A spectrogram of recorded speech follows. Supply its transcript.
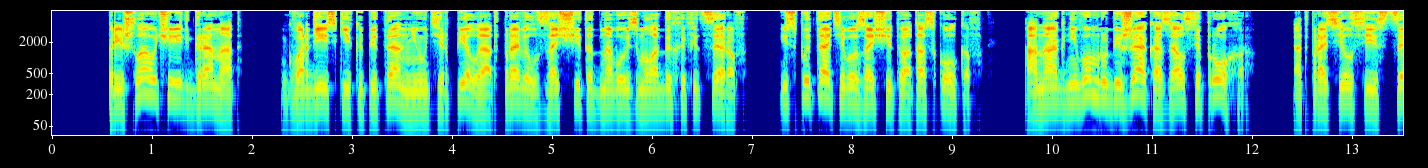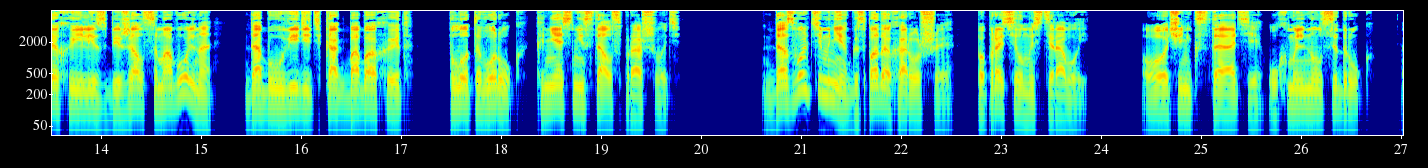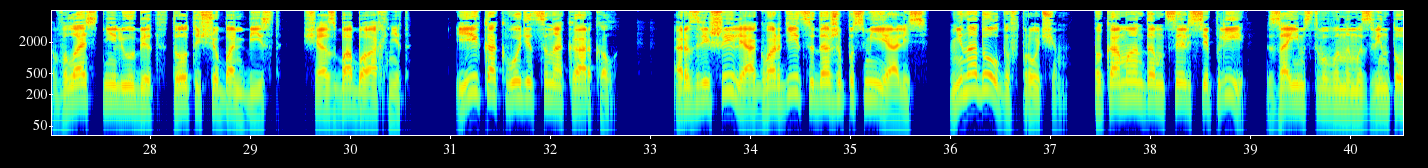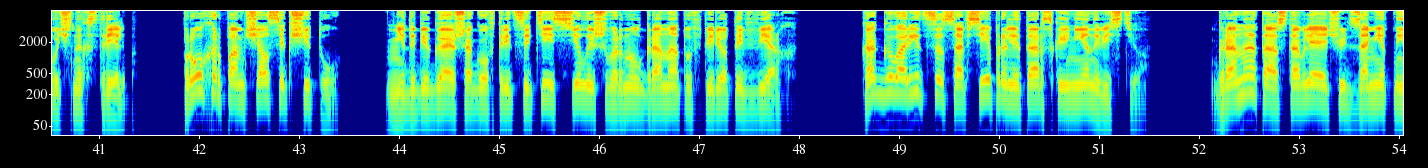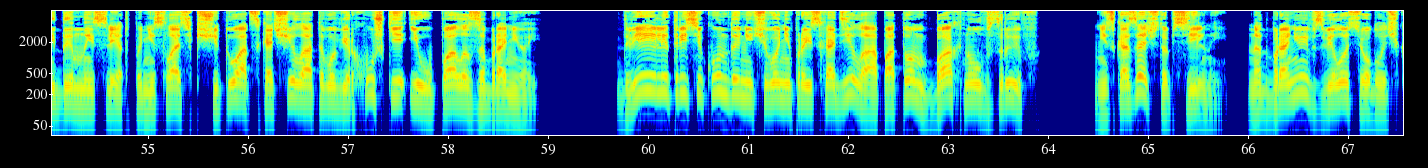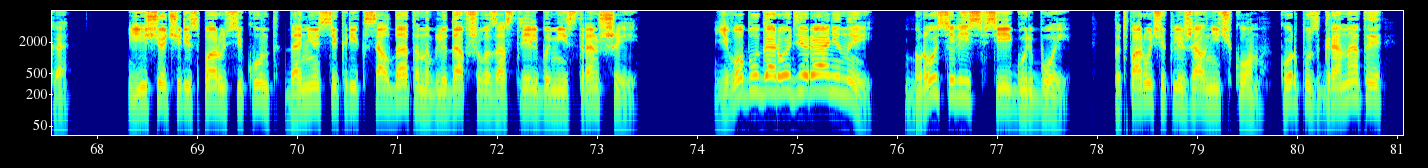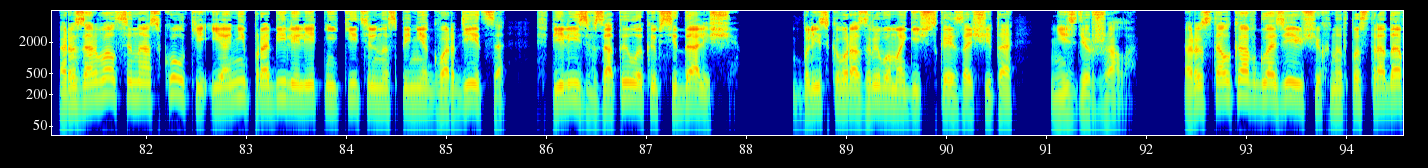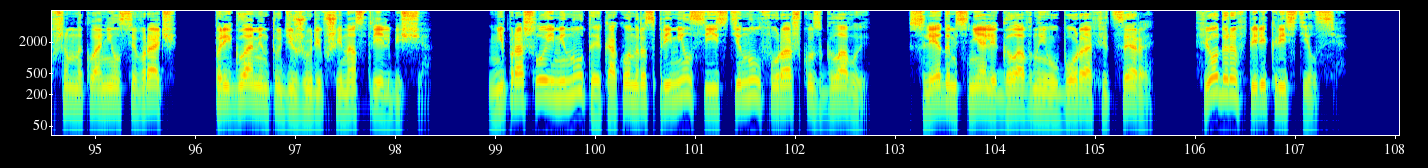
Пришла очередь гранат. Гвардейский капитан не утерпел и отправил защит одного из молодых офицеров, испытать его защиту от осколков. А на огневом рубеже оказался Прохор. Отпросился из цеха или сбежал самовольно, дабы увидеть, как бабахает плод его рук, князь не стал спрашивать. «Дозвольте мне, господа хорошие», — попросил мастеровой. «Очень кстати», — ухмыльнулся друг. «Власть не любит, тот еще бомбист, сейчас бабахнет». И, как водится, накаркал. Разрешили, а гвардейцы даже посмеялись. Ненадолго, впрочем. По командам цель сепли, заимствованным из винтовочных стрельб, Прохор помчался к щиту. Не добегая шагов 30, с силой швырнул гранату вперед и вверх. Как говорится, со всей пролетарской ненавистью. Граната, оставляя чуть заметный дымный след, понеслась к щиту, отскочила от его верхушки и упала за броней. Две или три секунды ничего не происходило, а потом бахнул взрыв. Не сказать, чтоб сильный. Над броней взвелось облачко. Еще через пару секунд донесся крик солдата, наблюдавшего за стрельбами из траншеи. «Его благородие раненый!» Бросились всей гурьбой. Подпоручик лежал ничком, корпус гранаты разорвался на осколки, и они пробили летний китель на спине гвардейца, впились в затылок и в седалище. Близкого разрыва магическая защита не сдержала. Растолкав глазеющих, над пострадавшим наклонился врач, по регламенту дежуривший на стрельбище. Не прошло и минуты, как он распрямился и стянул фуражку с головы. Следом сняли головные уборы офицеры. Федоров перекрестился.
